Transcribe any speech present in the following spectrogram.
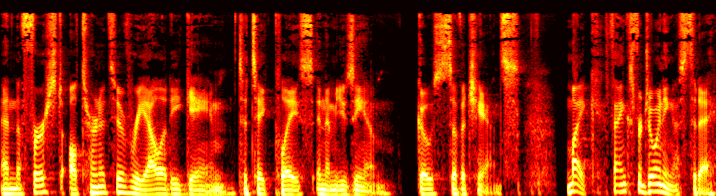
and the first alternative reality game to take place in a museum, Ghosts of a Chance. Mike, thanks for joining us today.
